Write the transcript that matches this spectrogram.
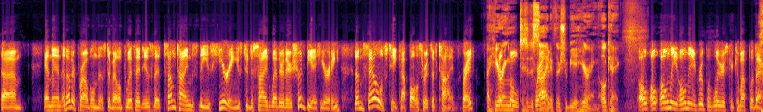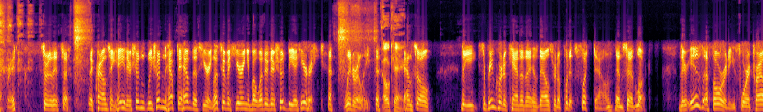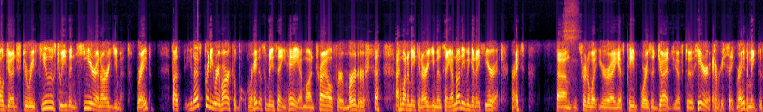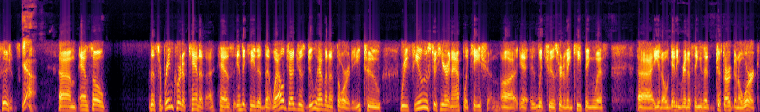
Um, and then another problem that's developed with it is that sometimes these hearings to decide whether there should be a hearing themselves take up all sorts of time, right? A hearing so to decide rather, if there should be a hearing. Okay. Oh, oh, only only a group of lawyers could come up with that, right? sort of it's a, the crown saying, "Hey, there shouldn't we shouldn't have to have this hearing. Let's have a hearing about whether there should be a hearing." Literally. Okay. and so the Supreme Court of Canada has now sort of put its foot down and said, "Look, there is authority for a trial judge to refuse to even hear an argument, right? But that's pretty remarkable, right? If somebody saying, "Hey, I'm on trial for murder. I want to make an argument," saying, "I'm not even going to hear it," right? Um, sort of what you're, I guess, paid for as a judge. You have to hear everything, right, to make decisions. Yeah. Um, and so the Supreme Court of Canada has indicated that while judges do have an authority to refuse to hear an application, uh, which is sort of in keeping with uh, you know, getting rid of things that just aren't going to work,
